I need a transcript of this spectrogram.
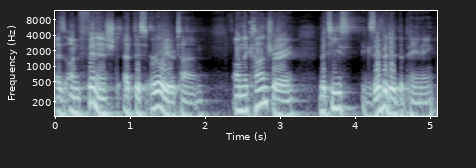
as unfinished at this earlier time. On the contrary, Matisse exhibited the painting.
